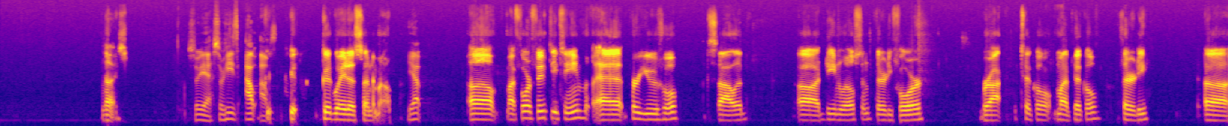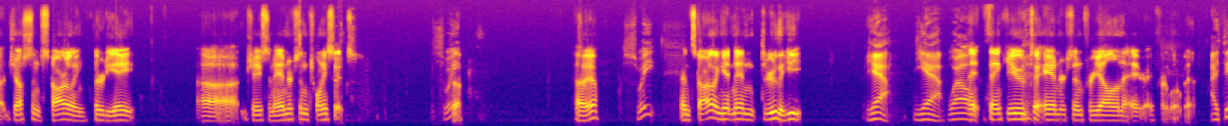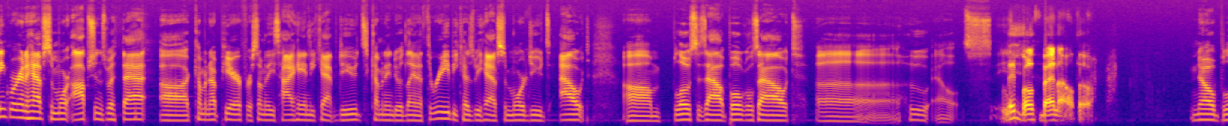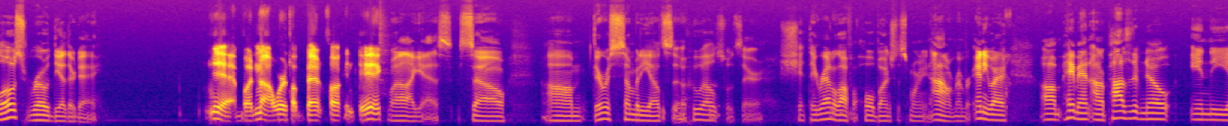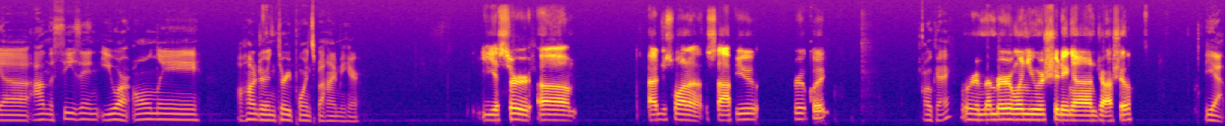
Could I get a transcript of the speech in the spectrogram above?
nice. So yeah, so he's out out. Good way to send him out. Yep. Um, my 450 team, uh, per usual, solid. Uh, Dean Wilson, 34. Broc Tickle, my pickle, 30. Uh, Justin Starling, 38. Uh, Jason Anderson, 26. Sweet. So- Oh yeah, Sweet. and Starling getting in through the heat. Yeah. Yeah. Well, Thank you to Anderson for yelling at A Ray for a little bit. I think we're gonna have some more options with that uh, coming up here for some of these high handicap dudes coming into Atlanta three because we have some more dudes out. Um, Blose is out, Bogle's out. Uh, who else? They've both been out though. No, Blose rode the other day. Yeah, but not worth a bent fucking dick. Well, I guess so. Um, there was somebody else though. Who else was there? Shit, they rattled off a whole bunch this morning. I don't remember. Anyway, um, hey man, on a positive note, in the uh, on the season, you are only 103 points behind me here. Yes, sir. Um, I just want to stop you real quick. Okay. Remember when you were shitting on Joshua? Yeah.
